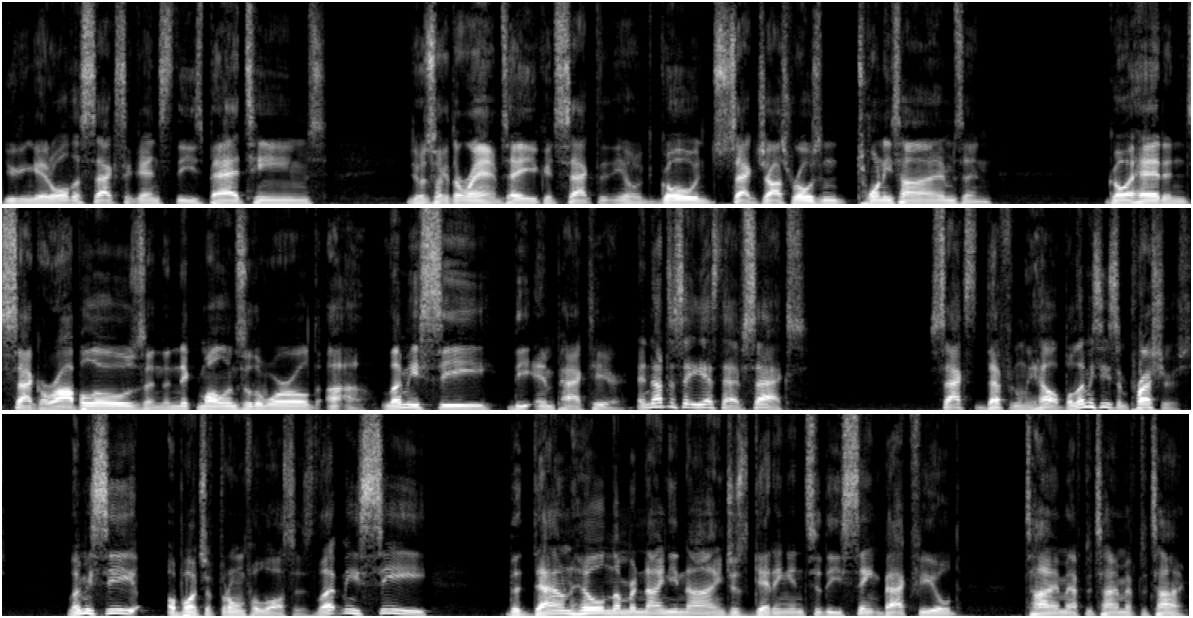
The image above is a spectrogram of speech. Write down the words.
You can get all the sacks against these bad teams. Just like the Rams. Hey, you could sack, the, you know, go and sack Josh Rosen 20 times and go ahead and sack Garoppolo's and the Nick Mullens of the world. Uh-uh. Let me see the impact here. And not to say he has to have sacks. Sacks definitely help, but let me see some pressures. Let me see a bunch of thrown for losses. Let me see the downhill number 99 just getting into the Saint backfield time after time after time.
